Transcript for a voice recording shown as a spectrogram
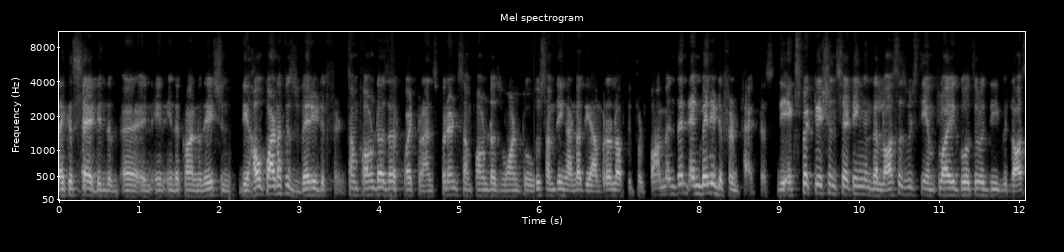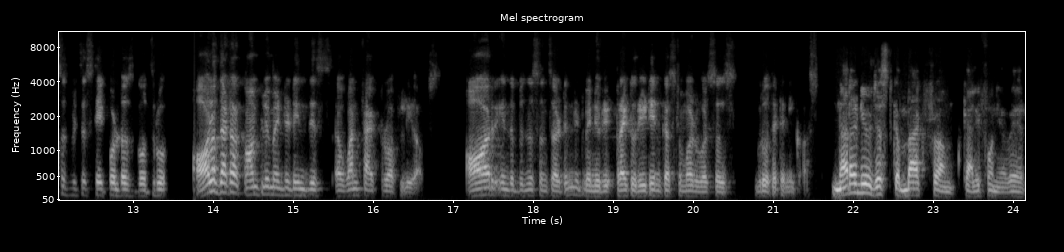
like i said in the uh, in, in, in the conversation the how part of is very different. Some founders are quite transparent. Some founders want to do something under the umbrella of the performance and, and many different factors. The expectation setting and the losses which the employee go through the losses which the stakeholders go through all of that are complemented in this uh, one factor of layoffs or in the business uncertainty when you re- try to retain customer versus growth at any cost. Naren, you just come back from California where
